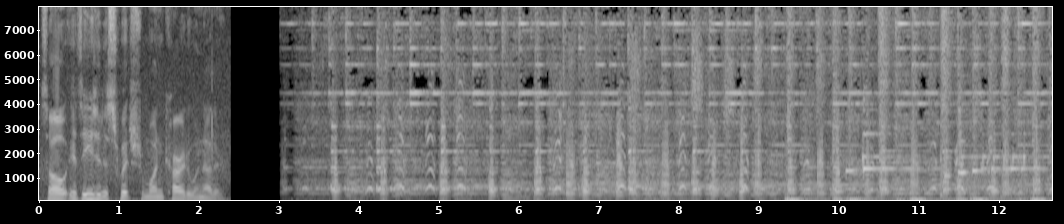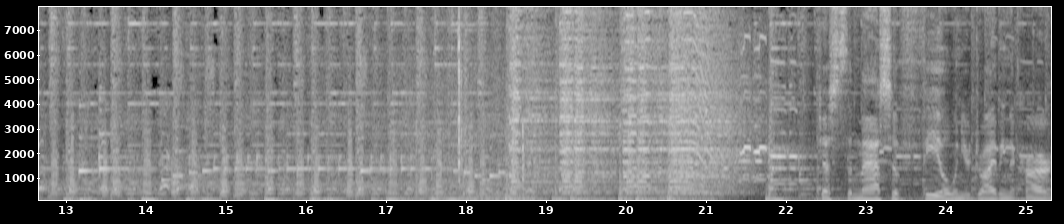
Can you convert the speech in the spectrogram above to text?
So it's easy to switch from one car to another. Just the massive feel when you're driving the car.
